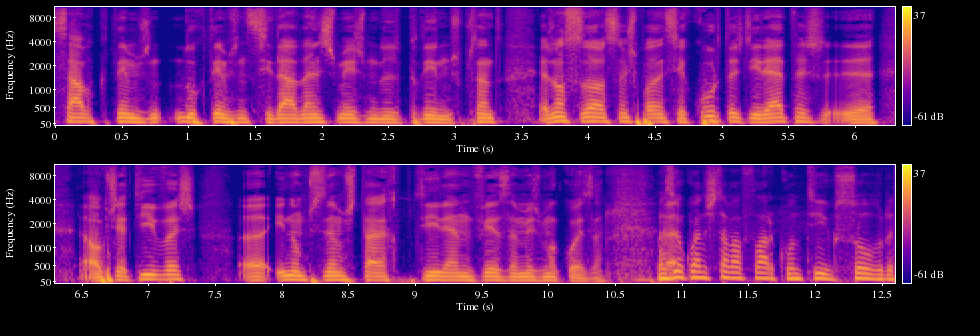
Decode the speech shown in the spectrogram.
sabe que temos, do que temos necessidade antes mesmo de lhe pedirmos. Portanto, as nossas orações podem ser curtas, diretas, eh, objetivas eh, e não precisamos estar a repetir N vezes a mesma coisa. Mas eu, quando estava a falar contigo sobre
